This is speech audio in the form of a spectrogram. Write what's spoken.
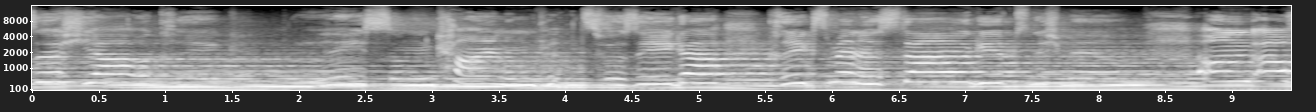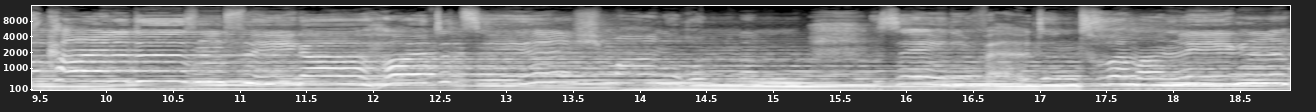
20 Jahre Krieg ließen keinen Platz für Sieger. Kriegsminister gibt's nicht mehr und auch keine Düsenflieger. Heute zieh ich meine Runden, seh die Welt in Trümmern liegen,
